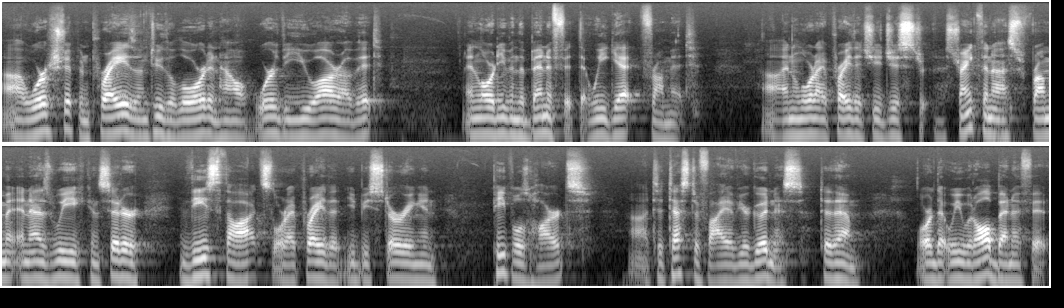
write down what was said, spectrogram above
uh, worship and praise unto the Lord and how worthy you are of it, and Lord, even the benefit that we get from it. Uh, and Lord, I pray that you just strengthen us from it. And as we consider these thoughts, Lord, I pray that you'd be stirring in people's hearts uh, to testify of your goodness to them. Lord, that we would all benefit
